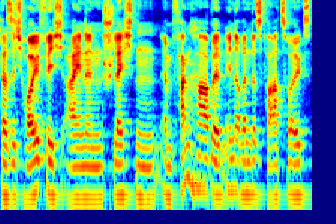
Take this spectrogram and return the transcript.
dass ich häufig einen schlechten Empfang habe im Inneren des Fahrzeugs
